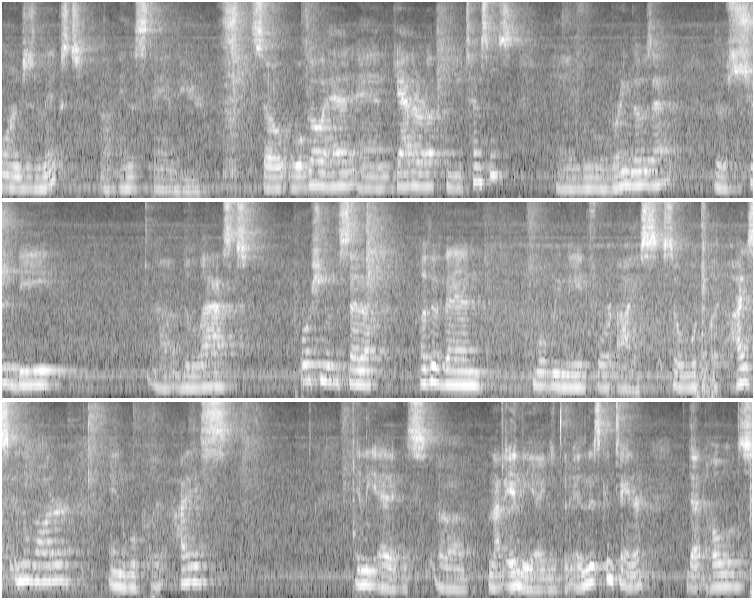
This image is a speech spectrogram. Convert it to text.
oranges mixed uh, in a stand here. So we'll go ahead and gather up the utensils and we will bring those out. Those should be uh, the last portion of the setup other than what we need for ice. So we'll put ice in the water and we'll put ice in the eggs, uh, not in the eggs, but in this container that holds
